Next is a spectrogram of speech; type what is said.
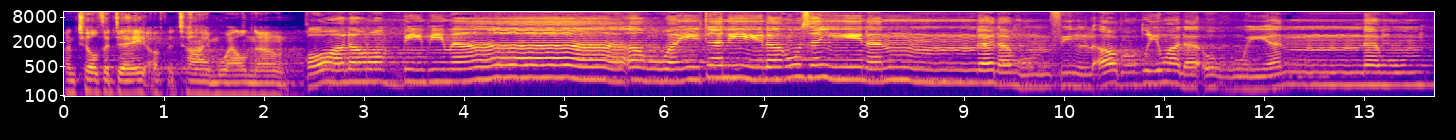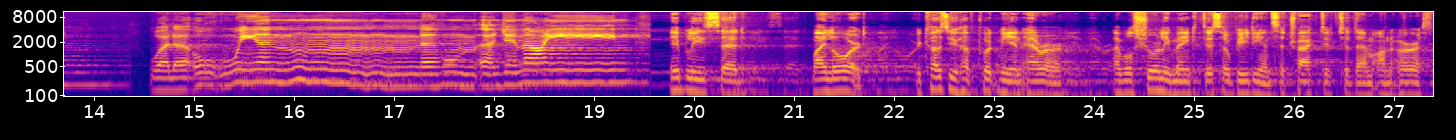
until the day of the time well known. قال رب بما أغويتني لأزينن لهم في الأرض ولأغوينهم ولأغوينهم أجمعين Iblis said, my Lord, because you have put me in error, I will surely make disobedience attractive to them on earth,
